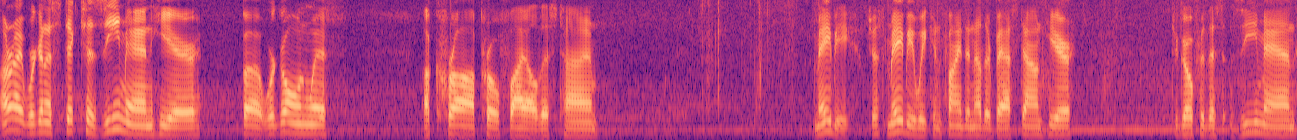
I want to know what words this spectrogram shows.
All right, we're gonna stick to Z-Man here, but we're going with a craw profile this time maybe, just maybe we can find another bass down here to go for this Z-Man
